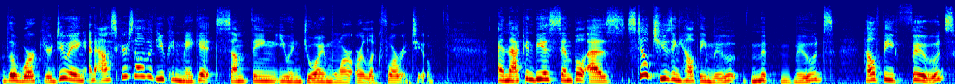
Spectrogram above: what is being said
the work you're doing and ask yourself if you can make it something you enjoy more or look forward to. And that can be as simple as still choosing healthy mo- moods, healthy foods,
